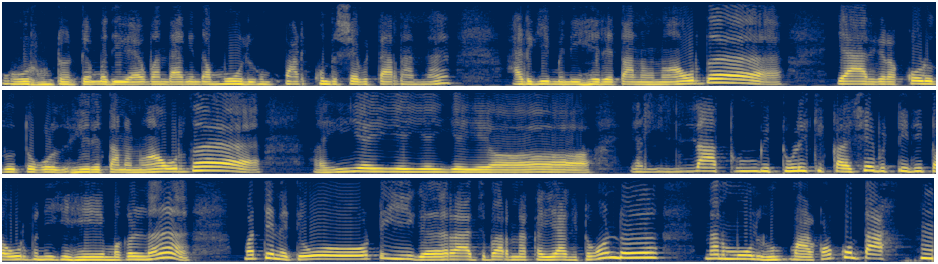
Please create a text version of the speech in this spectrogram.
ಊರು ಹುಂಟಂಟೆ ಮದುವೆ ಬಂದಾಗಿಂದ ಮೂಲಿ ಗುಂಪು ಮಾಡಿ ಕುಂದಿರ್ಸೇ ಬಿಟ್ಟಾರ ನನ್ನ. ಅಡಿಗೆ ಮನೆ ಹಿರಿತಾನನು ಅವ್ರದ್ದು ಯಾರಿಗಾರ ಕೊಡೋದು ತಗೊಳ್ಳೋದು ಹಿರಿತಾನನು ಅವ್ರದ್ದು ಅಯ್ಯಯ್ಯಯ್ಯಯ್ಯ ಎಲ್ಲ ತುಂಬಿ ತುಳುಕಿ ಕಳಿಸೇ ಬಿಟ್ಟಿದ್ದಿ ತವ್ರ ಮನೆಗೆ ಹೇ ಮಗಳನ್ನ ಮತ್ತೇನೈತಿ? ಓಟು ಈಗ ರಾಜಭಾರನ ಕೈಯಾಗಿಟ್ಕೊಂಡು ನಾನು ಮೂಲಿ ಗುಂಪು ಮಾಡ್ಕೊಂಡು ಕುಂತ. ಹ್ಞೂ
